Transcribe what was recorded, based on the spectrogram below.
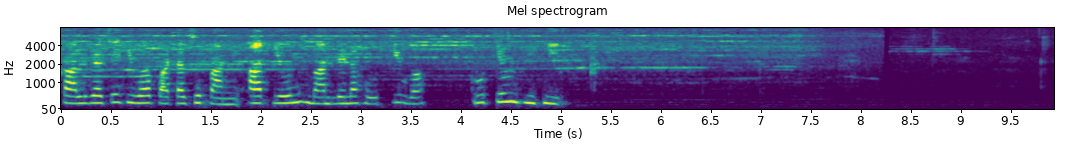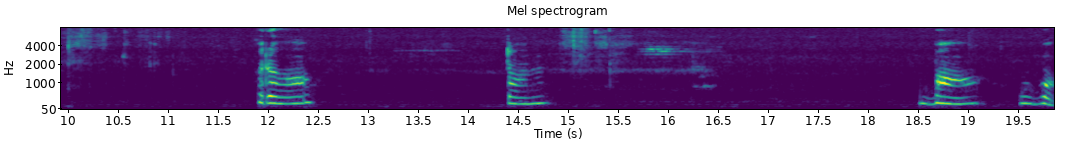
कालव्याचे किंवा पाटाचे पाणी आत येऊन बांधलेला होत किंवा कृत्रिम विहीर. र टन बा व.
